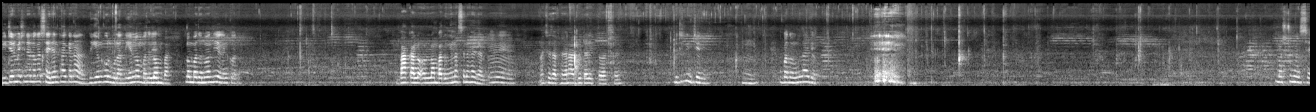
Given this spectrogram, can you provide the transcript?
বিটের মেশিনের লগে সাইরেন থাকে না দুইয়ে গোল গোলা দিয়ে লম্বা লম্বা। লম্বা দনুয়ান দিয়ে এখান করে। বাঁকা লম্বা দুঙিন আছে না হ্যাঁ আচ্ছা যাক এখানে আর দুইটা রিক্ত আছে। বিটের কিনছে নি হুম। বাদাম লাই দিও মাশরুম আছে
